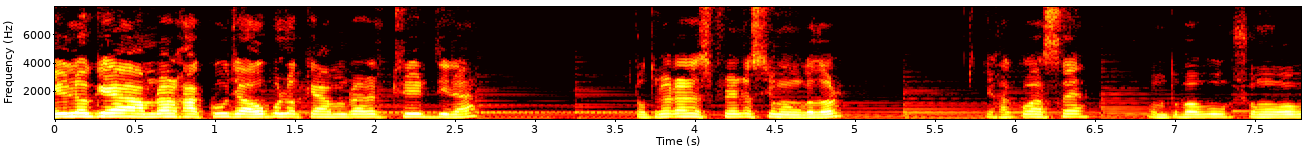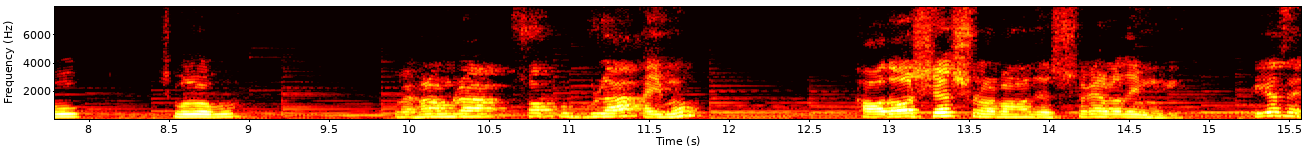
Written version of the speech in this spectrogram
এই লগে আমরা কাকু যাও উপলক্ষে আমরা ট্রিট দিলা নতুন একটা রেস্টুরেন্ট আছে শ্রীমঙ্গলর যে কাকু আছে অন্তুবাবু সোমবাবু সুমনবাবু। তো এখন আমরা সব ফুডগুলা খাইমু। খাওয়া দাওয়া শেষ সোনার বাংলাদেশ সবাই আমরা যাইমু ঠিক আছে?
